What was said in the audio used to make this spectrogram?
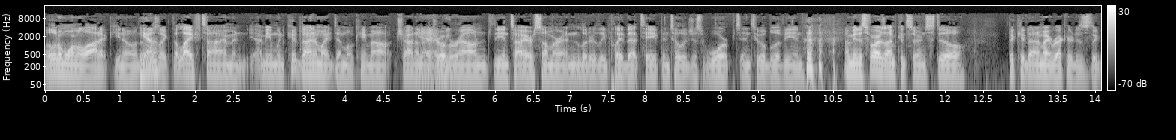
a little more melodic you know there Yeah. was like the lifetime and i mean when kid dynamite demo came out chad and i drove we- around the entire summer and literally played that tape until it just warped into oblivion i mean as far as i'm concerned still the Kid Dynamite record is the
